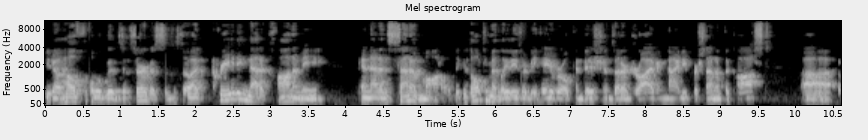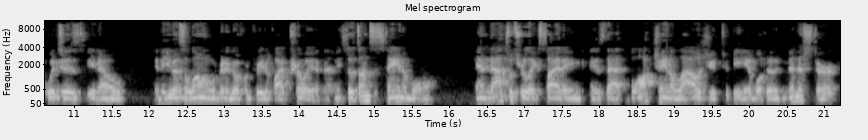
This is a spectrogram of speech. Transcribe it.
you know, healthful goods and services. So uh, creating that economy and that incentive model, because ultimately these are behavioral conditions that are driving 90% of the cost, uh, which is, you know, in the US alone, we're going to go from three to five trillion. I mean, so it's unsustainable. And that's what's really exciting is that blockchain allows you to be able to administer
